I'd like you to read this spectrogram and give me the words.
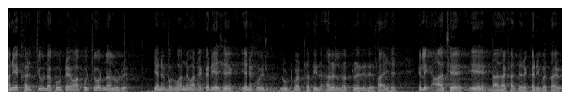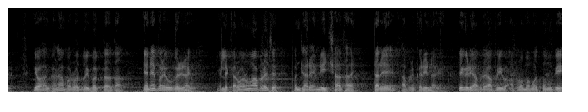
અને એ ખર્ચ્યું ન ખૂટે, વાંકું ચોર ન લૂટે. એને ભગવાનને માટે કરીએ છીએ, એને કોઈ લૂંટવાટ થતી અરે લૂંટ થાય છે. એટલે આ છે એ દાદા ખાચરે કરી બતાવ્યું. એવા ઘણા પર્વતભાઈ ભક્ત હતા. એને પણ એવું કરી રાખ્યું. એટલે કરવાનું આપણે છે, પણ જ્યારે એમની ઈચ્છા થાય, ત્યારે આપણે કરી નાખે તે ઘડી આપણે આપણી, આપણો મમત્વ મૂકી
